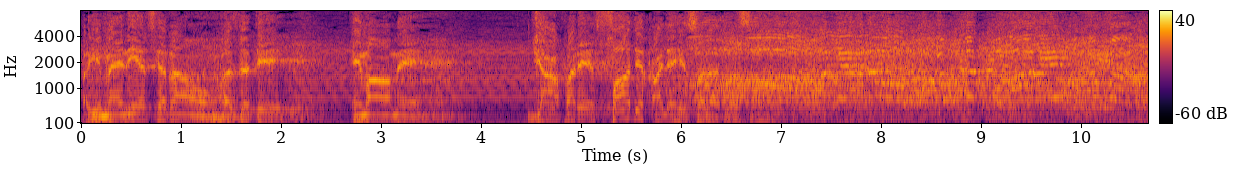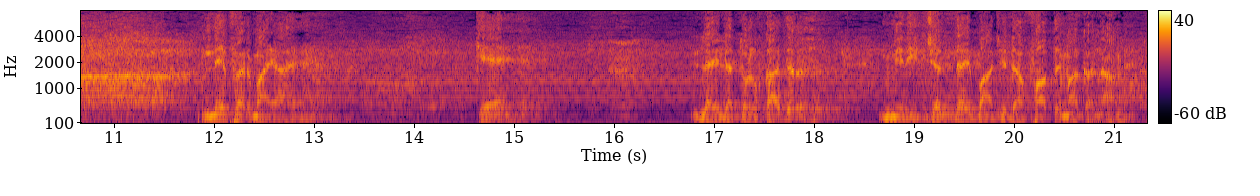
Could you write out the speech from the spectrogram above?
اور یہ میں نہیں عرض کر رہا ہوں، حضرت امام جعفر صادق علیہ السلام نے فرمایا ہے کہ لیلت القدر میری جد ماجدہ فاطمہ کا نام ہے۔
